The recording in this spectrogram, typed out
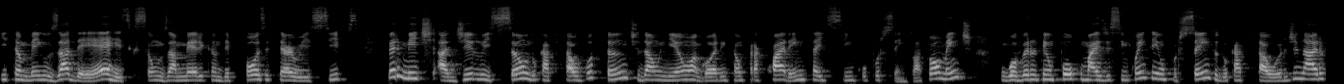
e também os ADRs, que são os American Depositary Receipts, permite a diluição do capital votante da União agora então para 45%. Atualmente, o governo tem um pouco mais de 51% do capital ordinário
